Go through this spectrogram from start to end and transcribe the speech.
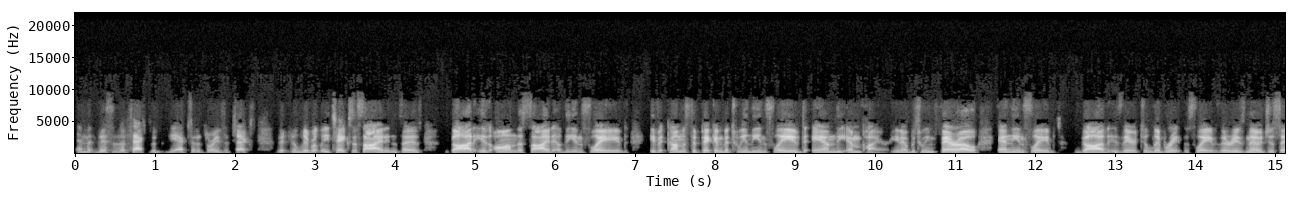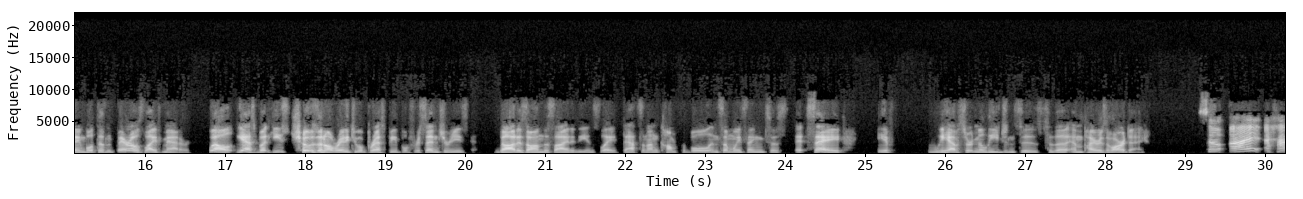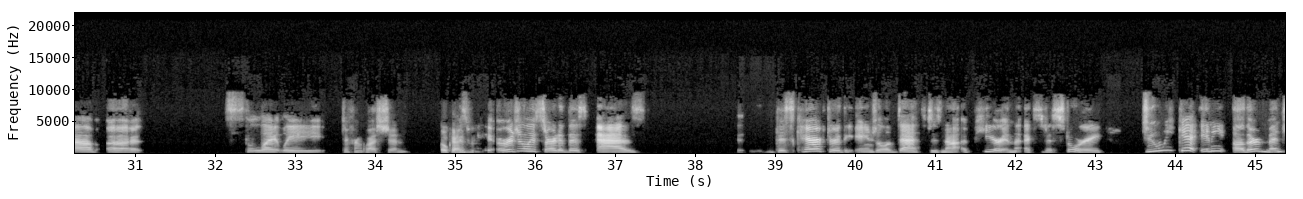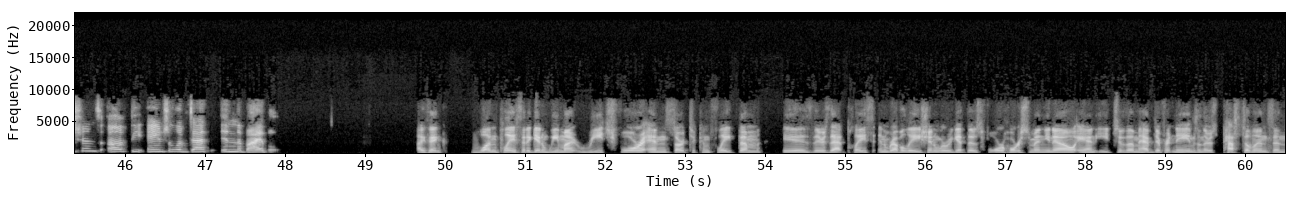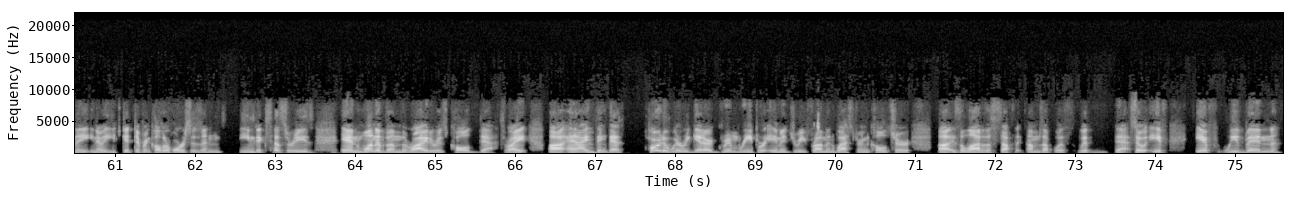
And th- this is a text. The, the Exodus story is a text that deliberately takes a side and says God is on the side of the enslaved if it comes to picking between the enslaved and the empire. You know, between Pharaoh and the enslaved, God is there to liberate the slaves. There is no just saying, well, doesn't Pharaoh's life matter? Well, yes, but he's chosen already to oppress people for centuries. God is on the side of the enslaved. That's an uncomfortable, in some ways, thing to eh, say if we have certain allegiances to the empires of our day. So I have a slightly different question Okay. because we originally started this as this character, the Angel of Death, does not appear in the Exodus story. Do we get any other mentions of the Angel of Death in the Bible? I think one place that again we might reach for and start to conflate them is there's that place in Revelation where we get those four horsemen, you know, and each of them have different names, and there's pestilence, and they, you know, each get different color horses and themed accessories. And one of them, the rider, is called Death, right? Uh, and I think Mhm. that's part of where we get our Grim Reaper imagery from in Western culture, uh, is a lot of the stuff that comes up with with that. So if if we've been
